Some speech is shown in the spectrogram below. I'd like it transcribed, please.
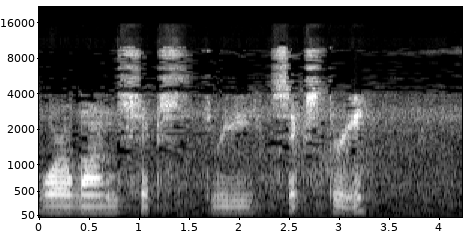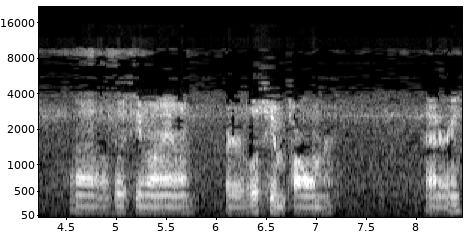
416363 uh, lithium ion or lithium polymer battery.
